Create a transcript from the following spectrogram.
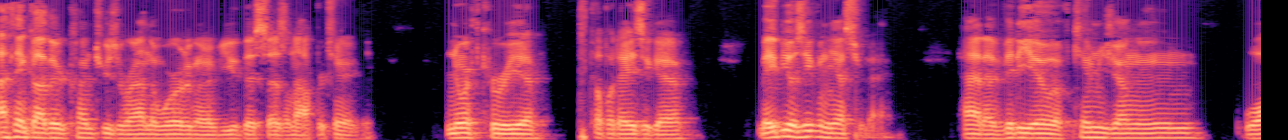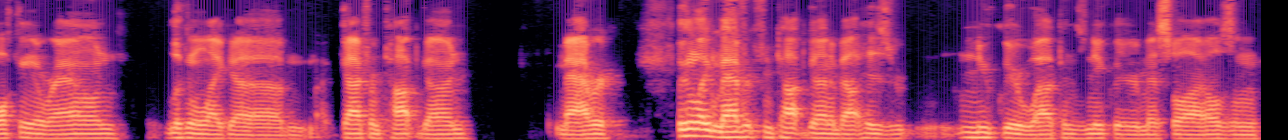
I think other countries around the world are going to view this as an opportunity. North Korea, a couple days ago, maybe it was even yesterday, had a video of Kim Jong Un walking around looking like a guy from Top Gun, Maverick, looking like Maverick from Top Gun about his nuclear weapons, nuclear missiles. And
